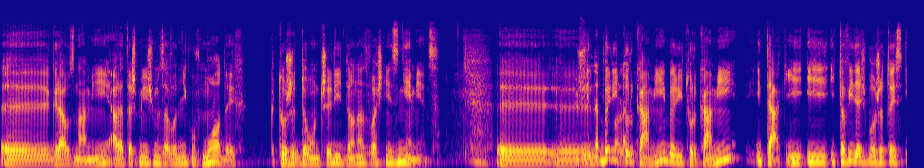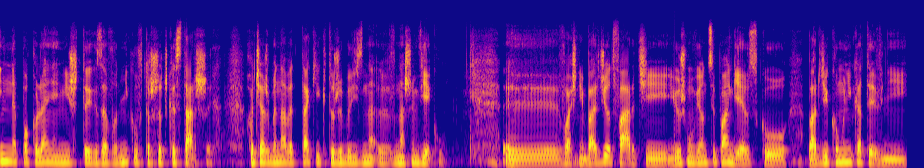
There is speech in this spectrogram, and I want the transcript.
yy, grał z nami, ale też mieliśmy zawodników młodych, którzy dołączyli do nas właśnie z Niemiec. Yy, byli Turkami, byli Turkami i tak, i, i, i to widać było, że to jest inne pokolenie niż tych zawodników troszeczkę starszych, chociażby nawet takich, którzy byli w naszym wieku. Yy, właśnie bardziej otwarci, już mówiący po angielsku, bardziej komunikatywni,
